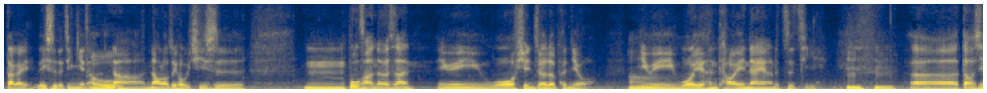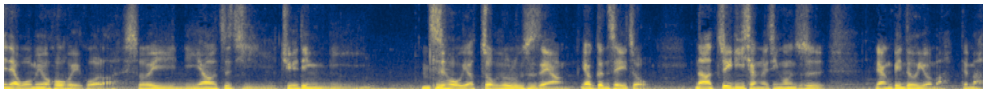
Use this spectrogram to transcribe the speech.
大概类似的经验啊。那闹到最后，其实嗯不欢而散，因为我选择了朋友，因为我也很讨厌那样的自己。嗯哼，呃，到现在我没有后悔过了，所以你要自己决定你之后要走的路是怎样，要跟谁走。那最理想的情况就是，两边都有嘛，对吗？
